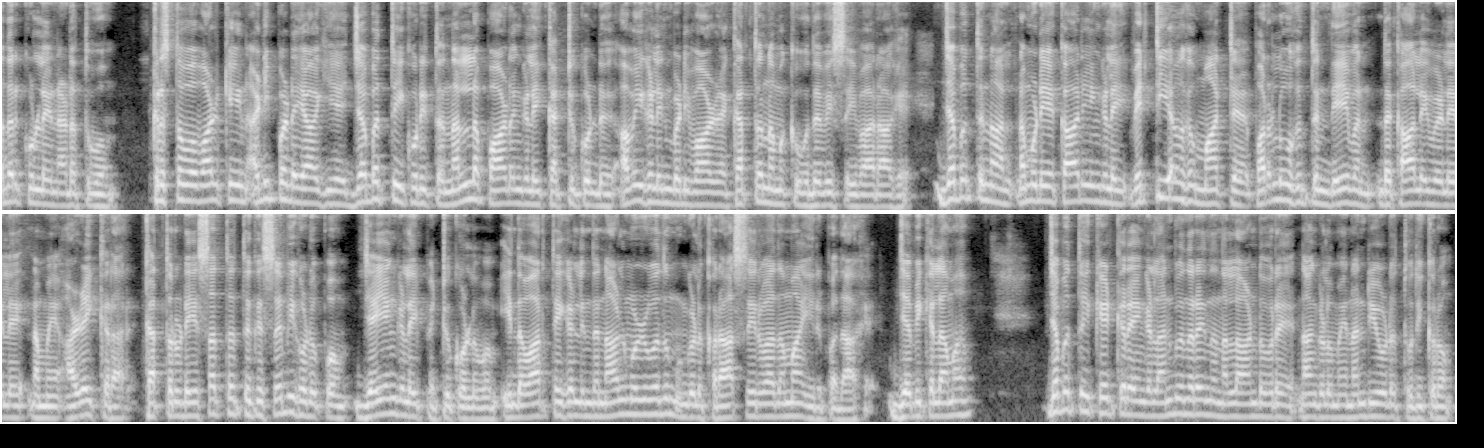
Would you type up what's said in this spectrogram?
அதற்குள்ளே நடத்துவோம். கிறிஸ்தவ வாழ்க்கையின் அடிப்படையாகிய ஜபத்தை குறித்த நல்ல பாடங்களை கற்றுக்கொண்டு அவைகளின்படி வாழ கர்த்தர் நமக்கு உதவி செய்வாராக. ஜபத்தினால் நம்முடைய காரியங்களை வெற்றியாக மாற்ற பரலோகத்தின் தேவன் இந்த காலை வேளையிலே நம்மை அழைக்கிறார். கர்த்தருடைய சத்தத்துக்கு செவி கொடுப்போம் ஜெயங்களை பெற்றுக்கொள்வோம் இந்த வார்த்தைகள் இந்த நாள் முழுவதும் உங்களுக்கு ஒரு ஆசீர்வாதமாக இருப்பதாக. ஜெபிக்கலாமா? ஜபத்தை கேட்கிற எங்கள் அன்பு நிறைந்த நல்ல ஆண்டவரே நாங்களுமே நன்றியோடு துதிக்கிறோம்.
